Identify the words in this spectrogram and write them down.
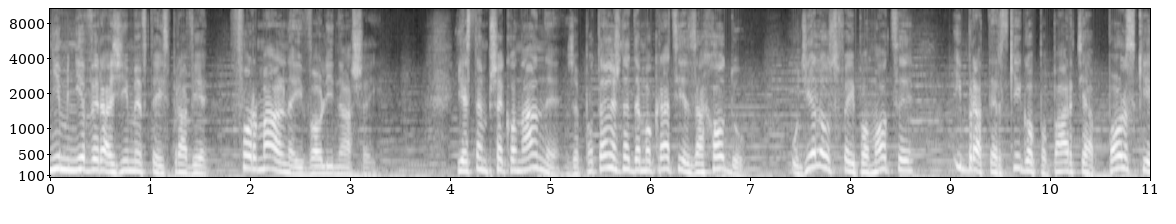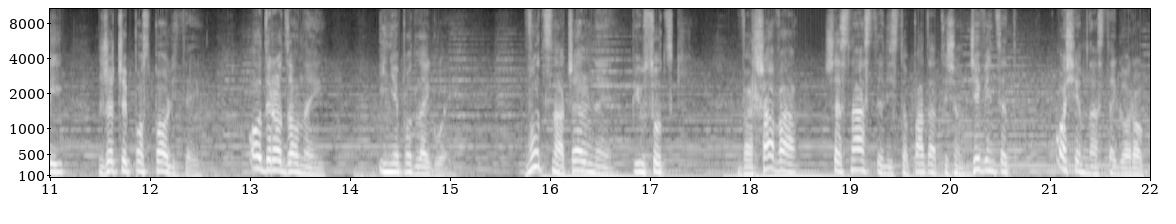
nim nie wyrazimy w tej sprawie formalnej woli naszej. Jestem przekonany, że potężne demokracje Zachodu udzielą swej pomocy i braterskiego poparcia polskiej Rzeczypospolitej, odrodzonej i niepodległej. Wódz naczelny Piłsudski. Warszawa, 16 listopada 1918 roku.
